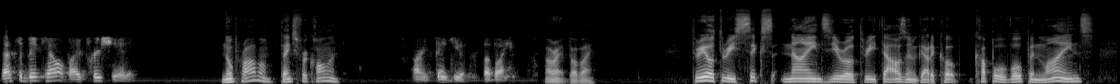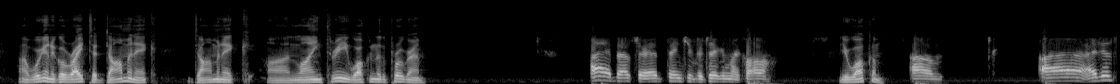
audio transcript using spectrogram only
That's a big help. I appreciate it. No problem. Thanks for calling. All right. Thank you. Bye bye. All right. Bye bye. 303 690 3000. We've got a co- couple of open lines. Uh, we're going to go right to Dominic. Dominic on line three. Welcome to the program. Hi, Pastor Ed. Thank you for taking my call. You're welcome. Um, uh, I just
